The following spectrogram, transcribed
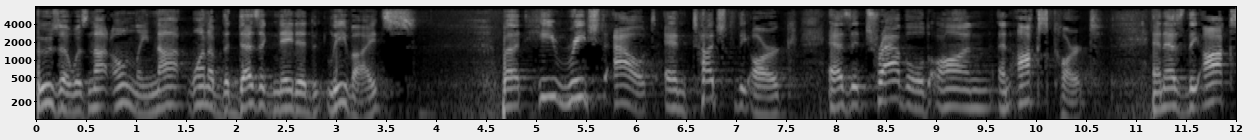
Uzzah was not only not one of the designated Levites, but he reached out and touched the ark as it traveled on an ox cart. And as the ox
